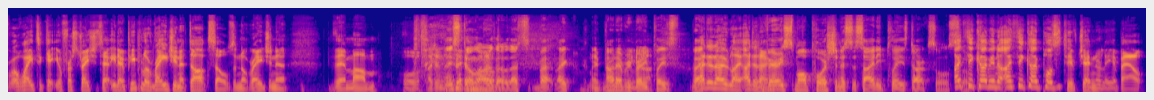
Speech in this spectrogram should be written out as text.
a way to get your frustrations out. You know, people are raging at Dark Souls and not raging at their mum or I don't know. They still are though. That's but like They not everybody are. plays. I don't know. Like I don't know. a very small portion of society plays Dark Souls. I think I mean I think I'm positive generally about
